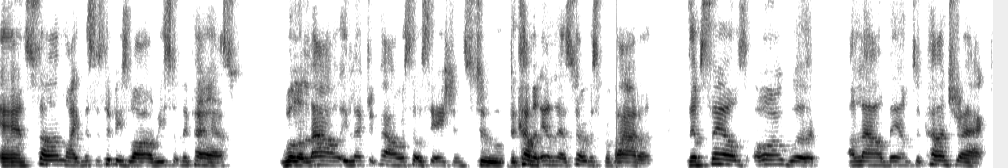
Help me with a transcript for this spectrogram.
And some, like Mississippi's law recently passed, will allow electric power associations to become an internet service provider themselves or would allow them to contract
